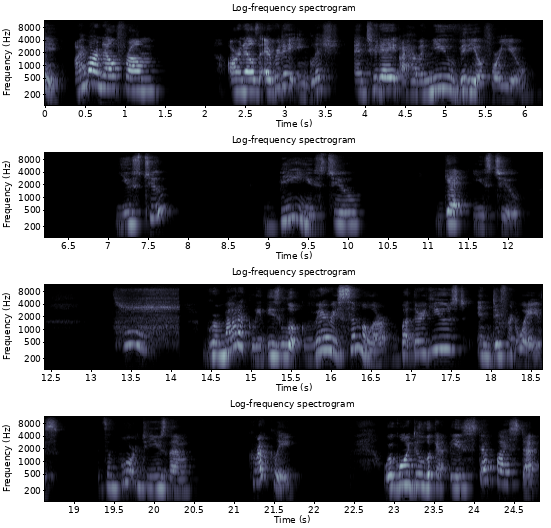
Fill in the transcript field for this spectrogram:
Hi, I'm Arnel from Arnel's Everyday English, and today I have a new video for you. Used to, be used to, get used to. Grammatically, these look very similar, but they're used in different ways. It's important to use them correctly. We're going to look at these step by step,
